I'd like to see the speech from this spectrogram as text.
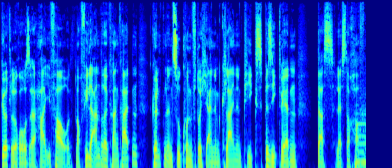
Gürtelrose, HIV und noch viele andere Krankheiten könnten in Zukunft durch einen kleinen Peaks besiegt werden. Das lässt doch hoffen.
